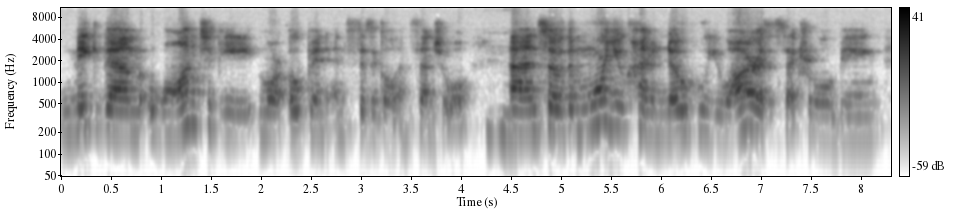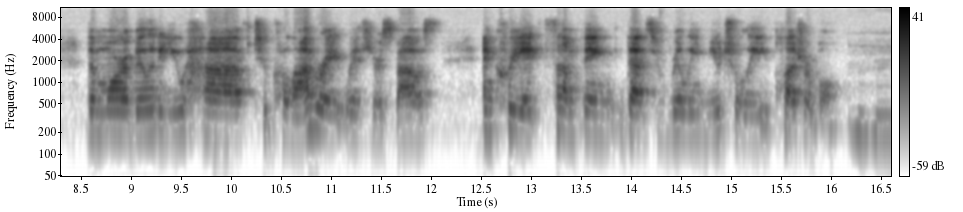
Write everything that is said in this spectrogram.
make them want to be more open and physical and sensual. Mm-hmm. And so, the more you kind of know who you are as a sexual being, the more ability you have to collaborate with your spouse and create something that's really mutually pleasurable. Mm-hmm.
